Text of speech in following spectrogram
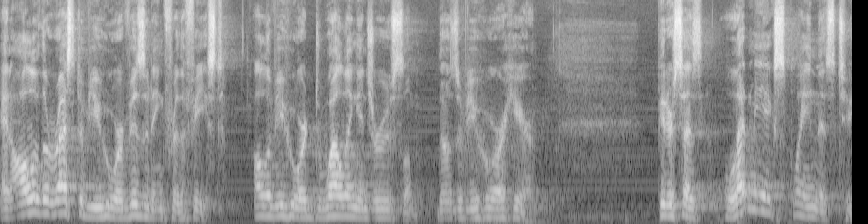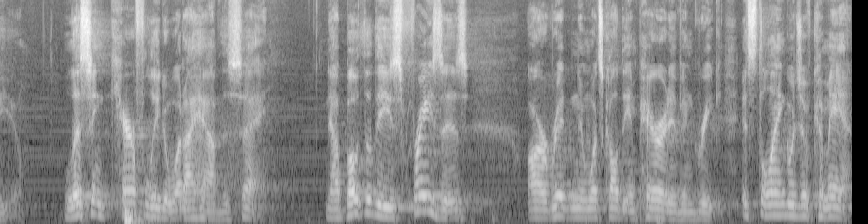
and all of the rest of you who are visiting for the feast, all of you who are dwelling in Jerusalem, those of you who are here. Peter says, Let me explain this to you. Listen carefully to what I have to say. Now, both of these phrases are written in what's called the imperative in Greek. It's the language of command.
